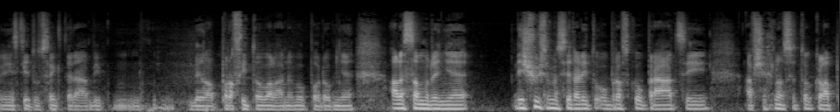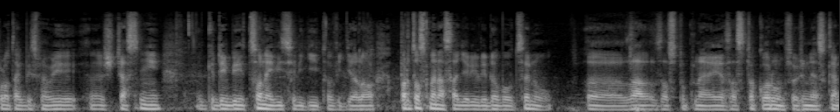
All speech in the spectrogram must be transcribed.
instituce, která by byla profitovala nebo podobně, ale samozřejmě když už jsme si dali tu obrovskou práci a všechno se to klaplo, tak bychom byli eh, šťastní, kdyby co nejvíce lidí to vidělo. Proto jsme nasadili lidovou cenu eh, za, za vstupné je za 100 korun, což dneska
